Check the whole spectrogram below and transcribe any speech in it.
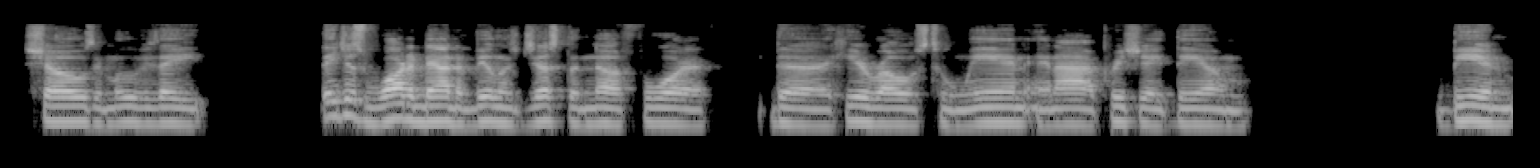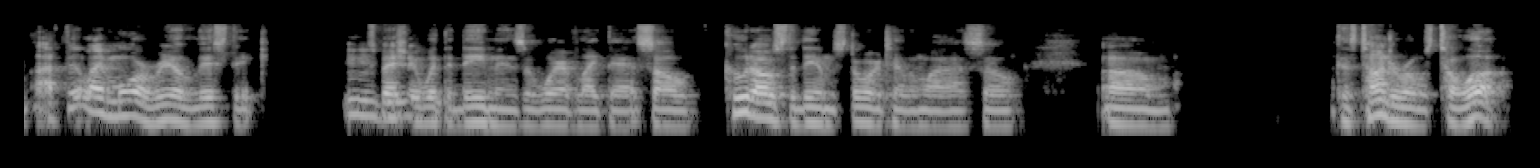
shows and movies, they they just water down the villains just enough for the heroes to win, and I appreciate them being I feel like more realistic, mm-hmm. especially with the demons or wherever like that. So kudos to them storytelling wise. So um because Tanjiro was toe up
